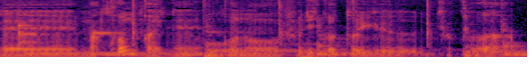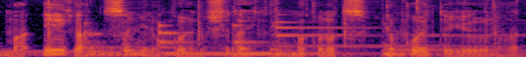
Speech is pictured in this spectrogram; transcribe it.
で、まあ、今回ねこの「振り子」という曲は、まあ、映画「罪の声」の主題歌、まあ、この「罪の声」というのがね、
